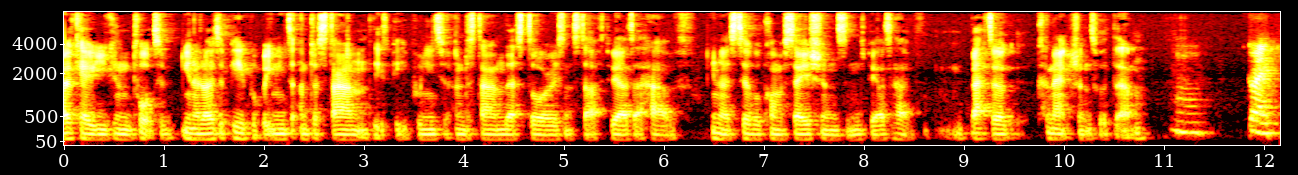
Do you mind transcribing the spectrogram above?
okay, you can talk to you know loads of people, but you need to understand these people. You need to understand their stories and stuff to be able to have you know civil conversations and to be able to have better connections with them. Mm, great,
